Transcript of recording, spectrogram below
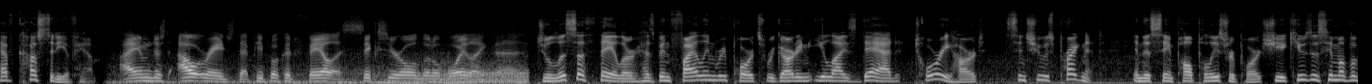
have custody of him? I am just outraged that people could fail a six year old little boy like that. Jalissa Thaler has been filing reports regarding Eli's dad, Torrey Hart, since she was pregnant. In this St. Paul police report, she accuses him of a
